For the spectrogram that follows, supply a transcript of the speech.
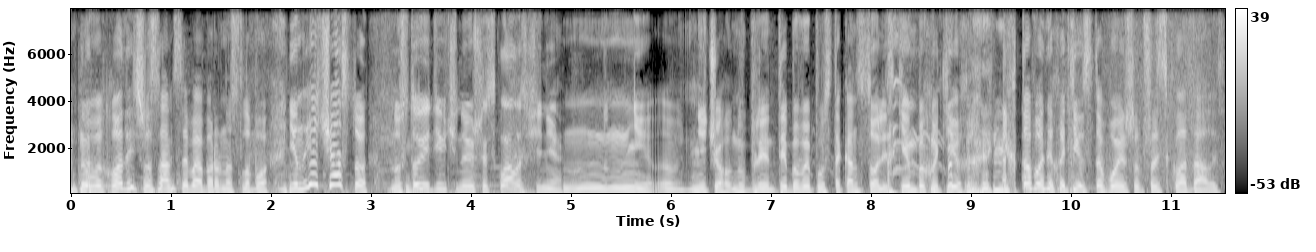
ну виходить, що сам себе беру на слабо. Ні, ну я часто Ну з тою дівчиною щось склалось чи ні? Ні, е, нічого. Ну блін, ти би випив стакан солі. З ким би хотів? Ніхто би не хотів з тобою, щоб щось складалось.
